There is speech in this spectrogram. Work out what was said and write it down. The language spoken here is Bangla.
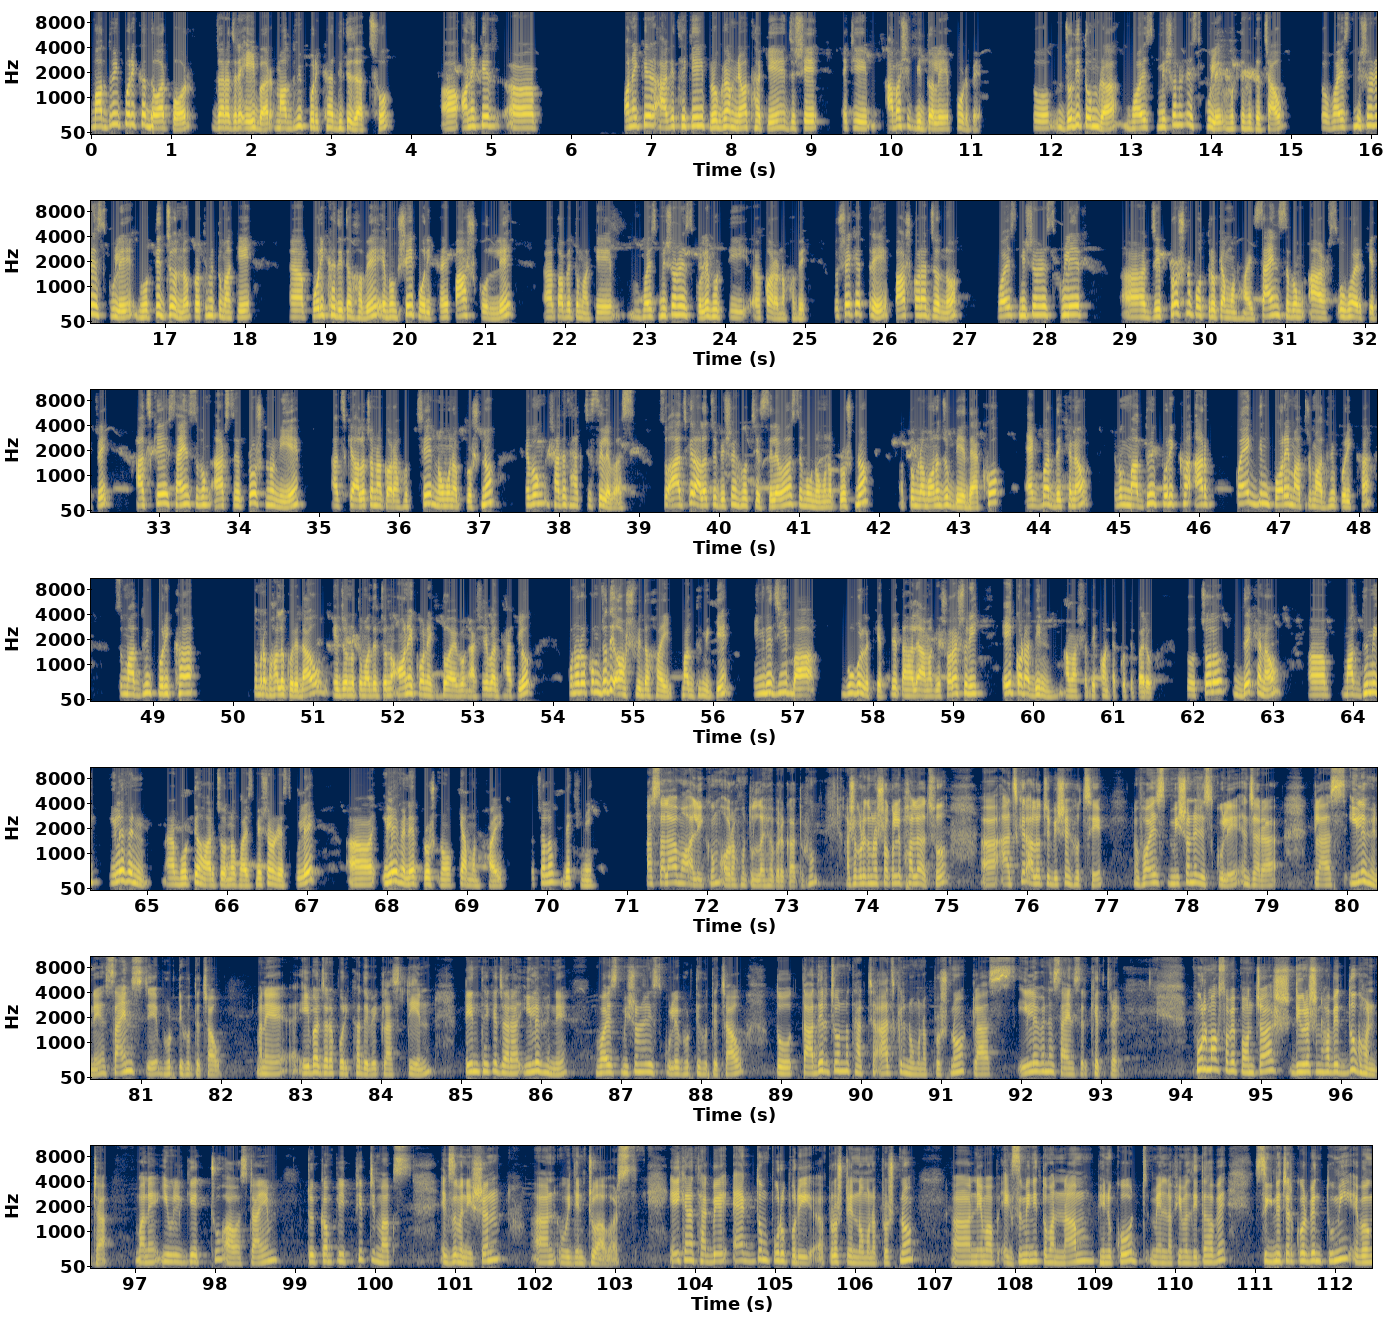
মাধ্যমিক পরীক্ষা দেওয়ার পর যারা যারা এইবার মাধ্যমিক পরীক্ষা দিতে যাচ্ছ অনেকের অনেকের আগে থেকেই প্রোগ্রাম নেওয়া থাকে যে সে একটি আবাসিক বিদ্যালয়ে পড়বে। তো যদি তোমরা ভয়েস মিশনারি স্কুলে ভর্তি হতে চাও, তো ভয়েস মিশনারি স্কুলে ভর্তির জন্য প্রথমে তোমাকে পরীক্ষা দিতে হবে এবং সেই পরীক্ষায় পাশ করলে তবে তোমাকে ভয়েস মিশনারি স্কুলে ভর্তি করানো হবে। তো সেক্ষেত্রে পাশ করার জন্য ভয়েস মিশনারি স্কুলের যে প্রশ্নপত্র কেমন হয় সায়েন্স এবং আর্টস উভয়ের ক্ষেত্রে, আজকে সায়েন্স এবং আর্টস এর প্রশ্ন নিয়ে আজকে আলোচনা করা হচ্ছে নমুনা প্রশ্ন এবং সাথে থাকছে সিলেবাস সো আজকের আলোচ্য বিষয় হচ্ছে সিলেবাস এবং নমুনা প্রশ্ন। তোমরা মনোযোগ দিয়ে দেখো, একবার দেখে নাও এবং মাধ্যমিক পরীক্ষা আর কয়েকদিন পরে মাত্র মাধ্যমিক পরীক্ষা। সো মাধ্যমিক পরীক্ষা তোমরা ভালো করে দাও, এজন্য তোমাদের জন্য অনেক অনেক দোয়া এবং আশীর্বাদ থাকল। কোনো রকম যদি অসুবিধা হয় মাধ্যমিকে, ইংরেজি বা ভূগোলের ক্ষেত্রে, তাহলে আমাকে সরাসরি এই কটা দিন আমার সাথে কন্ট্যাক্ট করতে পারো। তো চলো দেখে নাও মাধ্যমিক ইলেভেন ভর্তি হওয়ার জন্য ভয়েস মিশনারি স্কুলে ইলেভেনের প্রশ্ন কেমন হয়? তো চলো দেখে নিই। আসসালামু আলাইকুম ও রহমতুল্লাহ বরকাতুহু। আশা করি তোমরা সকলে ভালো আছো। আজকের আলোচ্য বিষয় হচ্ছে ভয়েস মিশনের স্কুলে যারা ক্লাস ইলেভেনে সায়েন্স ডে ভর্তি হতে চাও মানে এইবার যারা পরীক্ষা দেবে ক্লাস টেন টেন থেকে যারা ইলেভেনে ভয়েস মিশনারি স্কুলে ভর্তি হতে চাও, তো তাদের জন্য থাকছে আজকের নমুনা প্রশ্ন ক্লাস ইলেভেনে সায়েন্সের ক্ষেত্রে। ফুল মার্কস হবে পঞ্চাশ ডিউরেশন হবে দু ঘণ্টা মানে you will get two hours time to complete fifty marks examination within two hours এইখানে থাকবে একদম পুরোপুরি প্রশ্নের নমুনা প্রশ্ন নেম অফ এক্সামিনি তোমার নাম ভেনু কোড মেল না ফিমেল দিতে হবে সিগনেচার করবেন তুমি এবং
